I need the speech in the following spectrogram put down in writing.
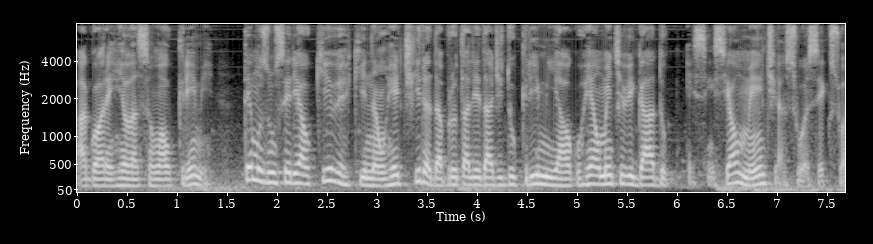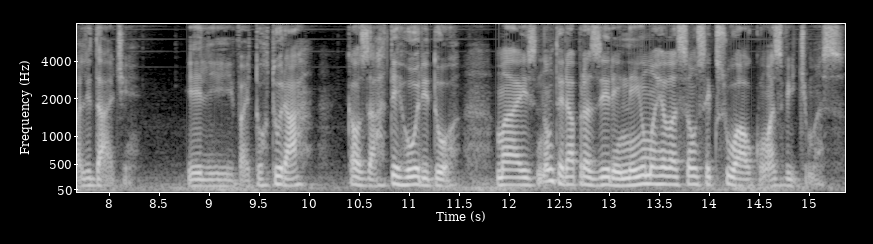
Agora, em relação ao crime, temos um serial killer que não retira da brutalidade do crime algo realmente ligado essencialmente à sua sexualidade. Ele vai torturar, causar terror e dor, mas não terá prazer em nenhuma relação sexual com as vítimas.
